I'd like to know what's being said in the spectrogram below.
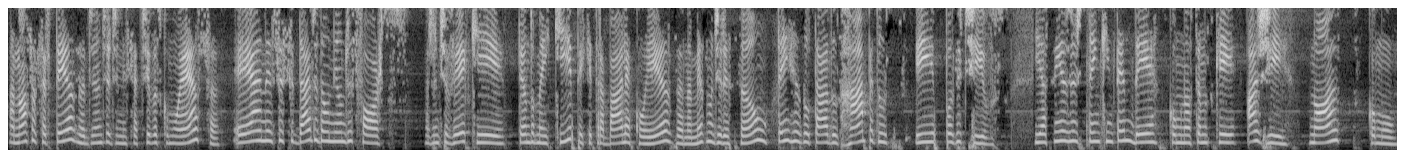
A nossa certeza diante de iniciativas como essa é a necessidade da união de esforços. A gente vê que, tendo uma equipe que trabalha coesa na mesma direção, tem resultados rápidos e positivos. E assim a gente tem que entender como nós temos que agir. Nós, como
